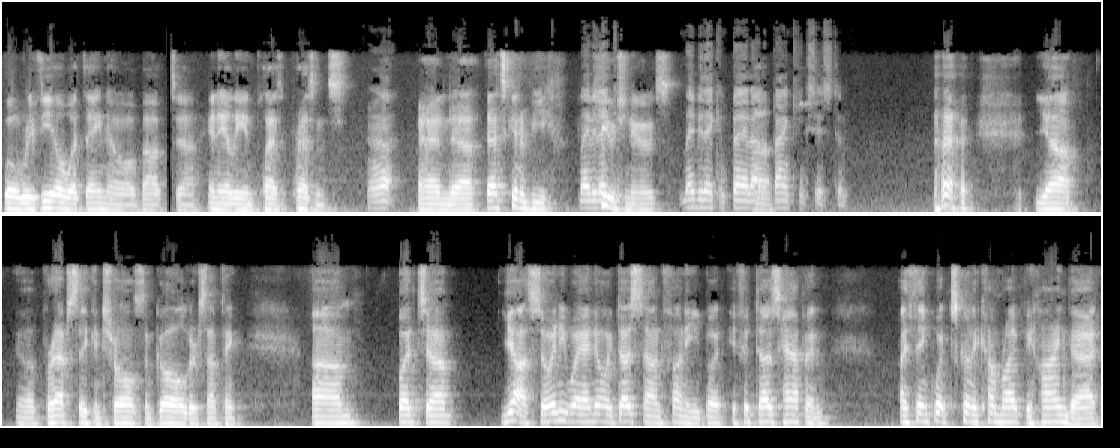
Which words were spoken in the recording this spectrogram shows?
will reveal what they know about uh, an alien presence. Yeah. And uh, that's going to be maybe huge can, news. Maybe they can bail out the uh, banking system. yeah, perhaps they control some gold or something. Um, but um, yeah, so anyway, I know it does sound funny, but if it does happen, I think what's going to come right behind that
